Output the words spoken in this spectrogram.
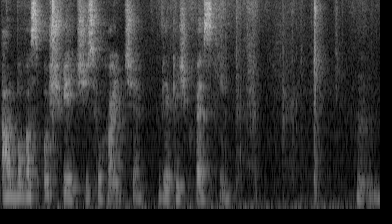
Albo was oświeci, słuchajcie, w jakiejś kwestii. Hmm.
